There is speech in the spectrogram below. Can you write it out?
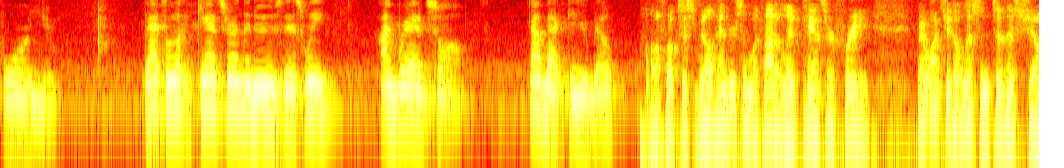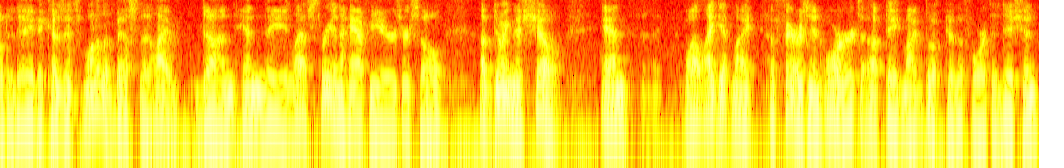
for you. That's a look at cancer in the news this week. I'm Brad Saul. Now back to you, Bill. Hello, folks. This is Bill Henderson with How to Live Cancer Free. I want you to listen to this show today because it's one of the best that I've done in the last three and a half years or so of doing this show. And while I get my affairs in order to update my book to the fourth edition,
